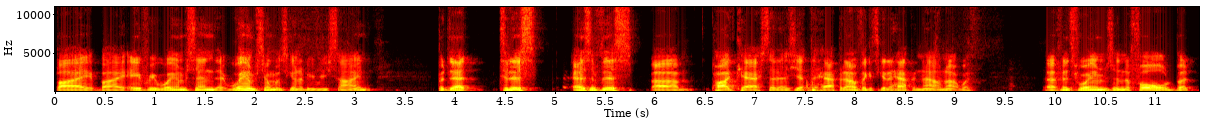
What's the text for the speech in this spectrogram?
by by Avery Williamson that Williamson was going to be re-signed, but that to this as of this um, podcast that has yet to happen. I don't think it's going to happen now. Not with uh, Vince Williams in the fold. But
